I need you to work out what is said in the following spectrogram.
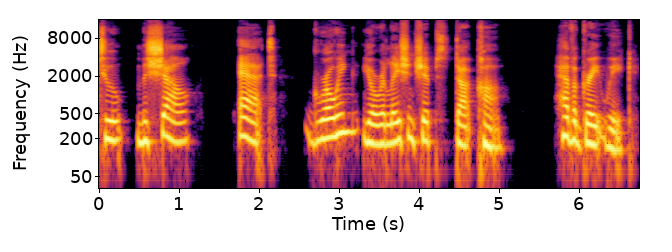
to michelle at growingyourrelationships.com. Have a great week.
